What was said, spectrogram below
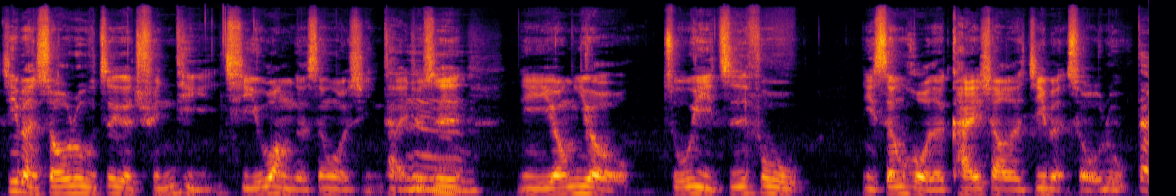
基本收入这个群体期望的生活形态，嗯、就是你拥有足以支付。你生活的开销的基本收入，对，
